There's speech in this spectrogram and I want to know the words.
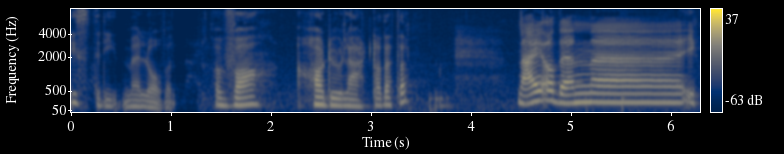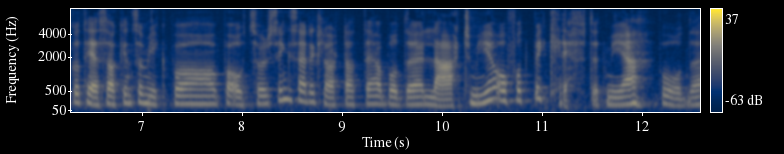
i strid med loven. Hva har du lært av dette? Nei, av den uh, IKT-saken som gikk på, på, outsourcing, så er det klart at jeg har både lært mye og fått bekreftet mye. Både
